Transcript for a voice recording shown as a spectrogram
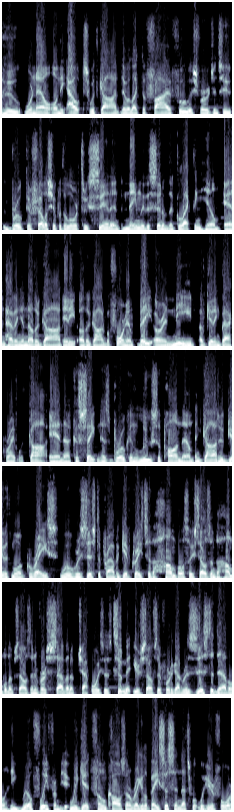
who were now on the outs with God, they were like the five foolish virgins who broke their fellowship with the Lord through sin, and namely the sin of neglecting him and having another God, any other God before him, they are in need of getting back right with God. And because uh, Satan has broken loose upon them, and God who giveth more grace will resist the proud but give grace to the humble. So he tells them to humble themselves. And in verse 7 of chapter 4, he says, Submit yourselves therefore to God, resist the devil, and he will flee from you. We get phone calls on a regular basis, and that's what we're here for,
